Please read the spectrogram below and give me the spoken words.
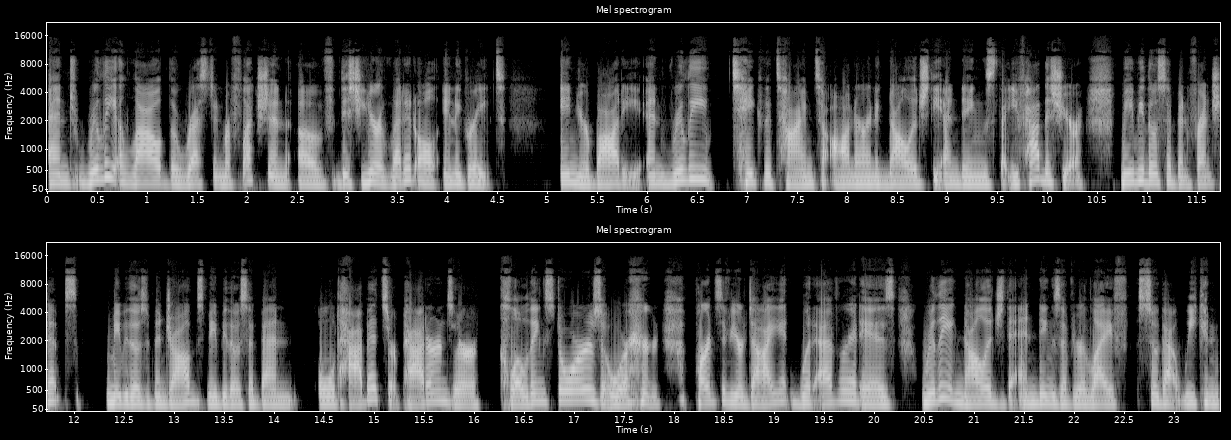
and really allow the rest and reflection of this year. Let it all integrate in your body and really take the time to honor and acknowledge the endings that you've had this year. Maybe those have been friendships, maybe those have been jobs, maybe those have been old habits or patterns or clothing stores or parts of your diet, whatever it is, really acknowledge the endings of your life so that we can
